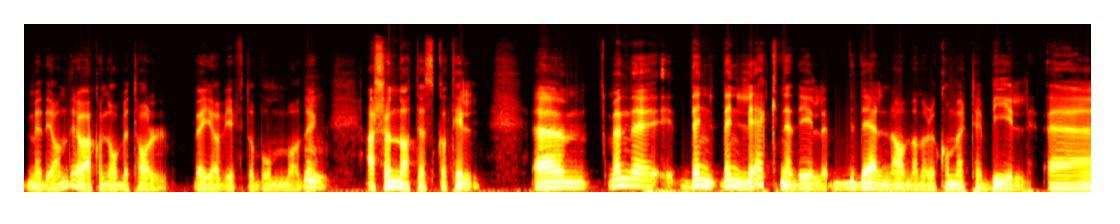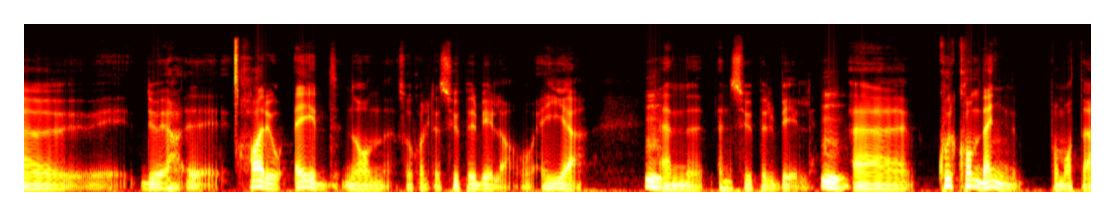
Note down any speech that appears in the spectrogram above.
med de andre. Og jeg kan også betale veiavgift og bom. og det, Mm. Jeg skjønner at det skal til. Um, men eh, den, den lekne del, delen av deg når det kommer til bil uh, Du eh, har jo eid noen såkalte superbiler, og eier Mm. en, en superbil. Mm. Uh, hvor kom den på en måte?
